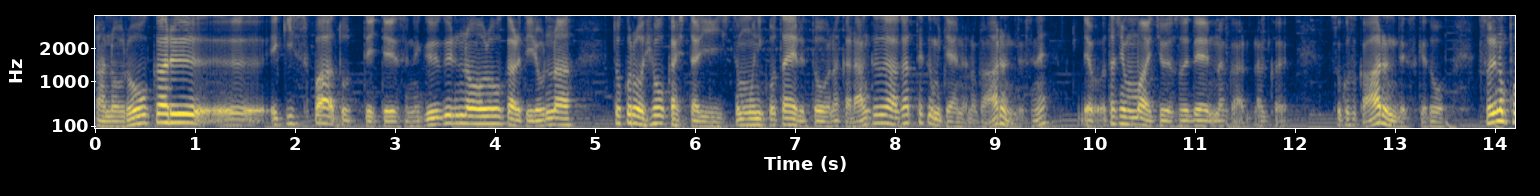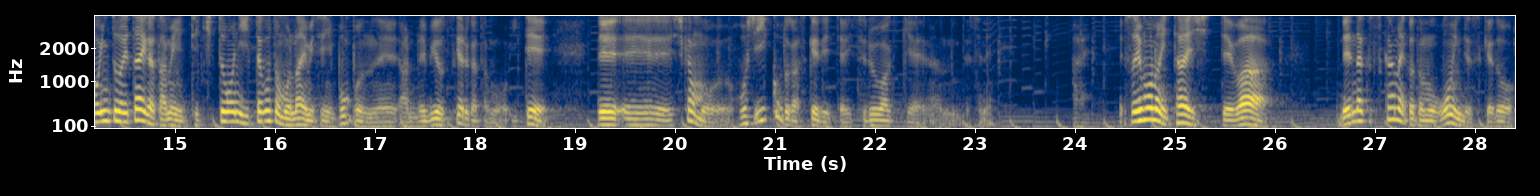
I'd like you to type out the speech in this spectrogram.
あのローカルエキスパートって言ってですね Google のローカルっていろんなところを評価したり質問に答えるとなんかランクが上がっていくみたいなのがあるんですね。で私もまあ一応それでなんかなんかそこそこあるんですけどそれのポイントを得たいがために適当に行ったこともない店にポンポンねあのレビューをつける方もいてで、えー、しかも星1個とかつけていったりするわけなんですね。はい、そういうものに対しては連絡つかないことも多いんですけど、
